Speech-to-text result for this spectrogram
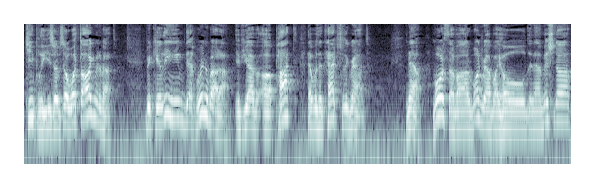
Keep please. So what's the argument about? If you have a pot that was attached to the ground. Now, more savar, one rabbi hold in our Mishnah,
